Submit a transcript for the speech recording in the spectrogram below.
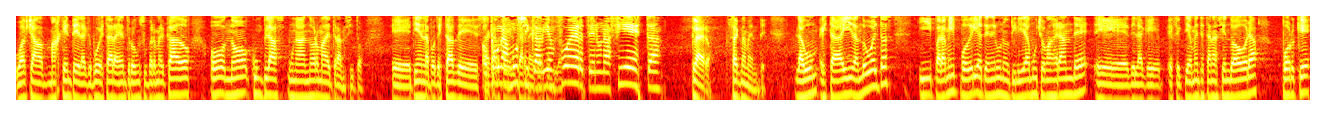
o haya más gente de la que puede estar adentro de un supermercado o no cumplas una norma de tránsito. Eh, tienen la potestad de O pongas música bien fuerte en una fiesta. Claro, exactamente. La boom está ahí dando vueltas y para mí podría tener una utilidad mucho más grande eh, de la que efectivamente están haciendo ahora porque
